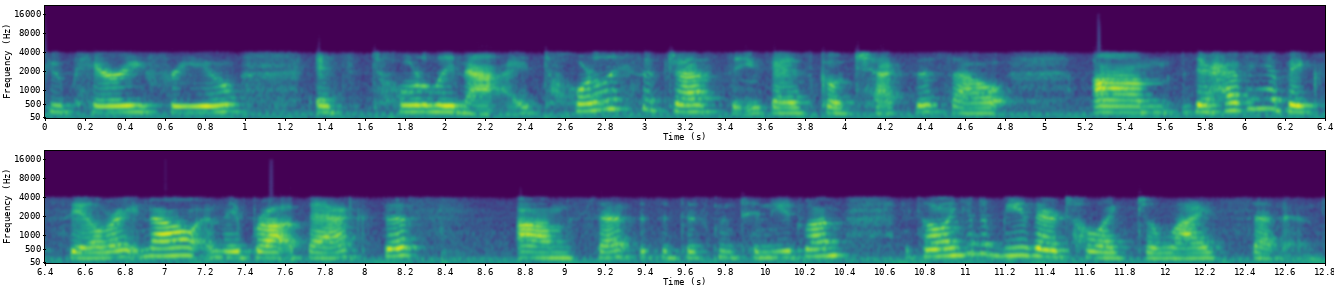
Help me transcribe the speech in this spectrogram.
too peary for you, it's totally not. I totally suggest that you guys go check this out. Um, they're having a big sale right now, and they brought back this um, scent. It's a discontinued one. It's only going to be there till like July 7th.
